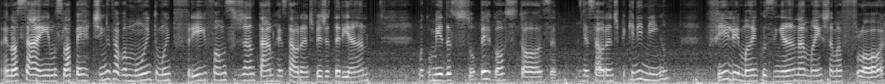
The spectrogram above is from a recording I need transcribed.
Aí nós saímos lá pertinho, estava muito, muito frio, fomos jantar no restaurante vegetariano. Uma comida super gostosa, restaurante pequenininho, filho e mãe cozinhando, a mãe chama Flor.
